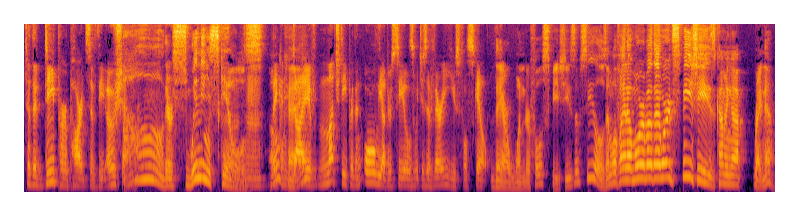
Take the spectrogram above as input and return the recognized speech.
to the deeper parts of the ocean. oh, their swimming skills. Mm-hmm. They can dive much deeper than all the other seals, which is a very useful skill. They are wonderful species of seals. And we'll find out more about that word species coming up right now.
